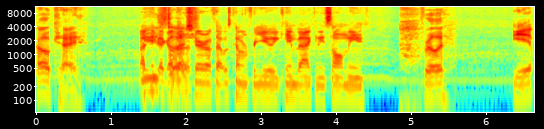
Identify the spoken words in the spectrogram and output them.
Okay. I think I got that sheriff that was coming for you. He came back and he saw me. Really? Yep.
